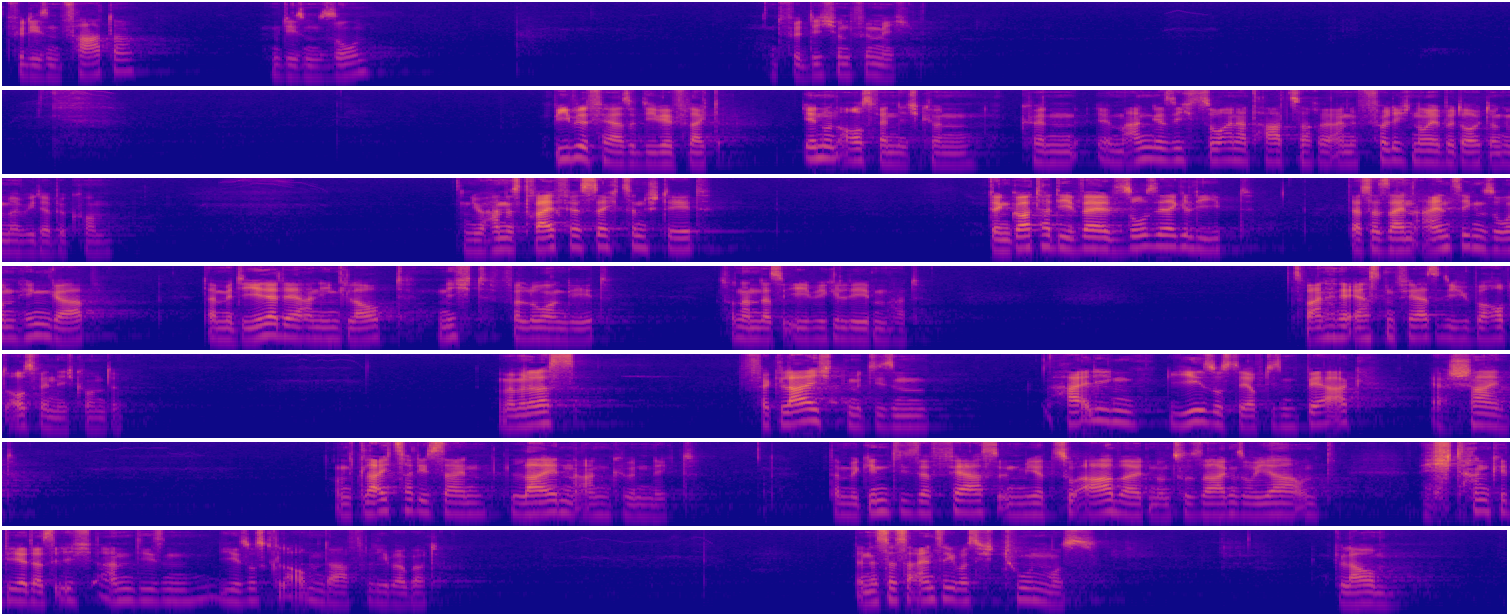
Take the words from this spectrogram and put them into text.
für diesen Vater und diesen Sohn und für dich und für mich. Bibelverse, die wir vielleicht in und auswendig können, können im Angesicht so einer Tatsache eine völlig neue Bedeutung immer wieder bekommen. In Johannes 3, Vers 16 steht, denn Gott hat die Welt so sehr geliebt, dass er seinen einzigen Sohn hingab, damit jeder, der an ihn glaubt, nicht verloren geht, sondern das ewige Leben hat. Das war einer der ersten Verse, die ich überhaupt auswendig konnte. Und wenn man das vergleicht mit diesem heiligen Jesus, der auf diesem Berg erscheint und gleichzeitig sein Leiden ankündigt, dann beginnt dieser Vers in mir zu arbeiten und zu sagen, so ja, und ich danke dir, dass ich an diesen Jesus glauben darf, lieber Gott. Denn es ist das Einzige, was ich tun muss. Glauben.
